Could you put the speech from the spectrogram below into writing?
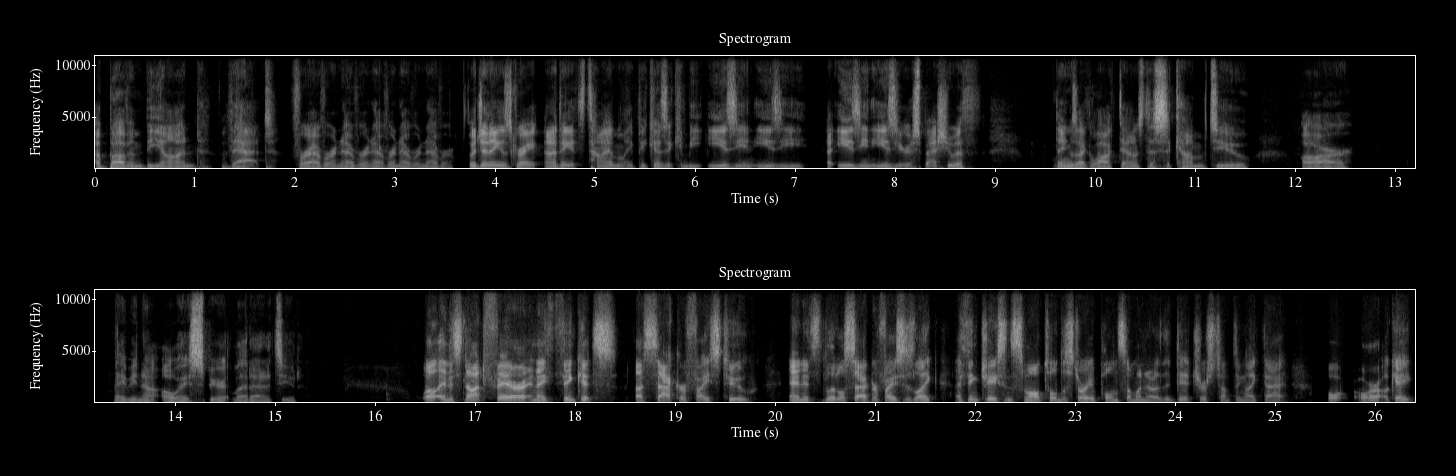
above and beyond that forever and ever and ever and ever and ever, which I think is great. And I think it's timely because it can be easy and easy, uh, easy and easier, especially with things like lockdowns, to succumb to our maybe not always spirit led attitude. Well, and it's not fair. And I think it's a sacrifice too. And it's little sacrifices like I think Jason Small told the story of pulling someone out of the ditch or something like that. Or, or okay,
